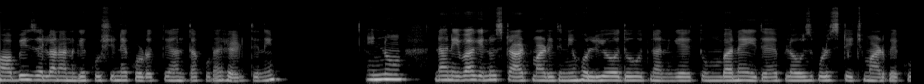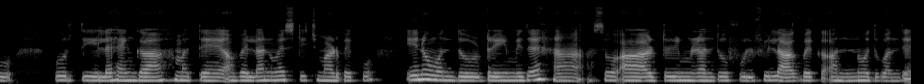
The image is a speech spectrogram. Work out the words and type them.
ಹಾಬೀಸ್ ಎಲ್ಲ ನನಗೆ ಖುಷಿನೇ ಕೊಡುತ್ತೆ ಅಂತ ಕೂಡ ಹೇಳ್ತೀನಿ. ಇನ್ನು ನಾನು ಇವಾಗಿನ್ನೂ ಸ್ಟಾರ್ಟ್ ಮಾಡಿದ್ದೀನಿ ಹೊಲಿಯೋದು. ನನಗೆ ತುಂಬಾ ಇದೆ. ಬ್ಲೌಸ್ಗಳು ಸ್ಟಿಚ್ ಮಾಡಬೇಕು. ಕುರ್ತಿ ಲೆಹೆಂಗಾ ಮತ್ತು ಅವೆಲ್ಲನೂ ಸ್ಟಿಚ್ ಮಾಡಬೇಕು. ಏನೋ ಒಂದು ಡ್ರೀಮ್ ಇದೆ. ಸೊ ಆ ಡ್ರೀಮ್ ನಂದು ಫುಲ್ಫಿಲ್ ಆಗಬೇಕು ಅನ್ನೋದು ಒಂದೇ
